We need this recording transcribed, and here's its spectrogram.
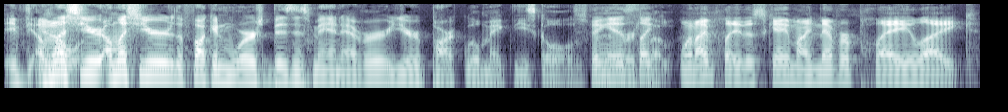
If, unless know- you're unless you're the fucking worst businessman ever, your park will make these goals. thing the is like level. when I play this game, I never play like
